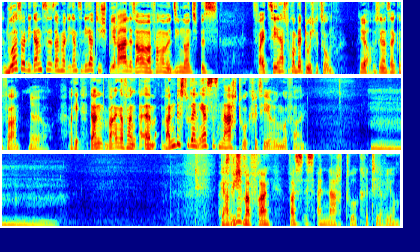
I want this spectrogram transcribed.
du hast aber die ganze, sag mal, die ganze Negativspirale, sagen wir mal, fangen wir mit 97 bis 2010, hast du komplett durchgezogen. Ja, Bist du die ganze Zeit gefahren. ja, ja. Okay, dann war angefangen. Ähm, wann bist du dein erstes Nachtourkriterium gefahren? Darf du ich noch? mal fragen, was ist ein Nachtourkriterium?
